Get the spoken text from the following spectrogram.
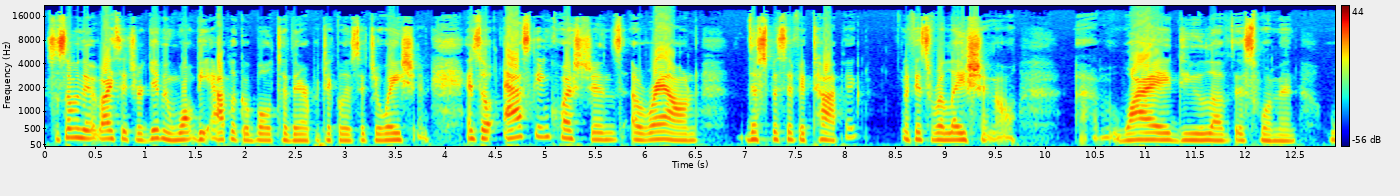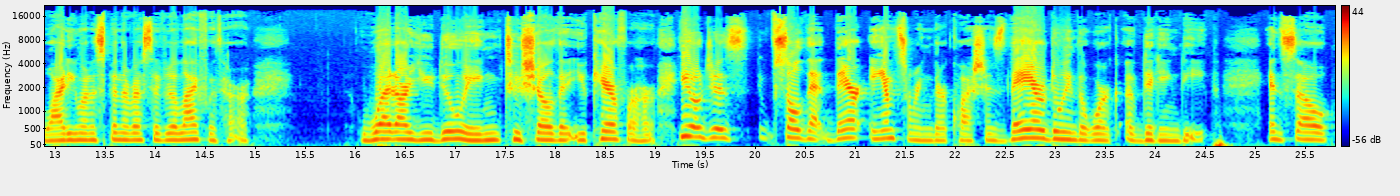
So some of the advice that you're giving won't be applicable to their particular situation. And so asking questions around the specific topic, if it's relational, um, why do you love this woman? Why do you want to spend the rest of your life with her? what are you doing to show that you care for her? You know, just so that they're answering their questions. They are doing the work of digging deep. And so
